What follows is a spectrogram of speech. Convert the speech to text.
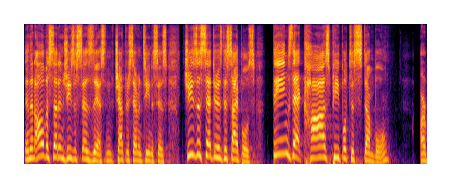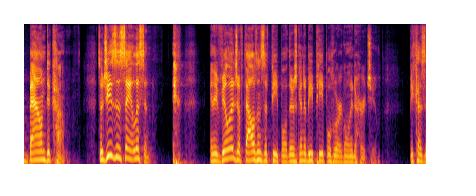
And then all of a sudden, Jesus says this in chapter 17 it says, Jesus said to his disciples, Things that cause people to stumble are bound to come so Jesus is saying, listen, in a village of thousands of people, there's going to be people who are going to hurt you. Because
